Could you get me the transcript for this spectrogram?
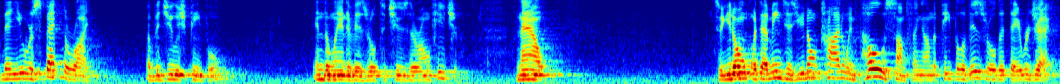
then you respect the right of the Jewish people in the land of Israel to choose their own future. Now, so you don't, what that means is you don't try to impose something on the people of Israel that they reject.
